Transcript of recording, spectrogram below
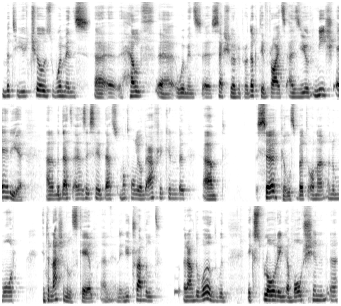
But you chose women's uh, health, uh, women's uh, sexual reproductive rights as your niche area. And but that, as I said, that's not only on the African but um, circles, but on a, on a more international scale. And, and you traveled around the world with exploring abortion uh,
